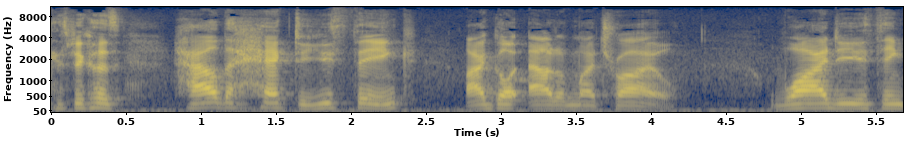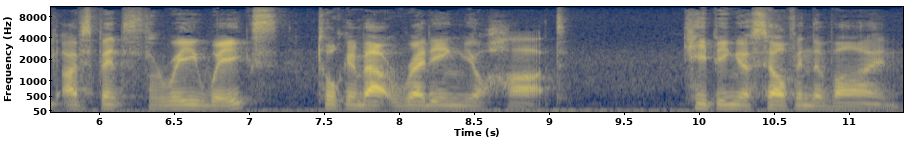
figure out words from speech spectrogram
is because how the heck do you think I got out of my trial? Why do you think I've spent three weeks talking about readying your heart, keeping yourself in the vine,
